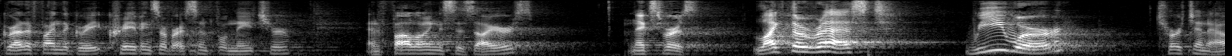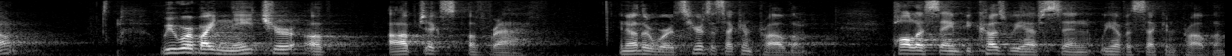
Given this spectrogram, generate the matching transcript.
gratifying the great cravings of our sinful nature and following its desires, Next verse. Like the rest, we were, church and out, we were by nature of objects of wrath. In other words, here's a second problem. Paul is saying because we have sin, we have a second problem.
